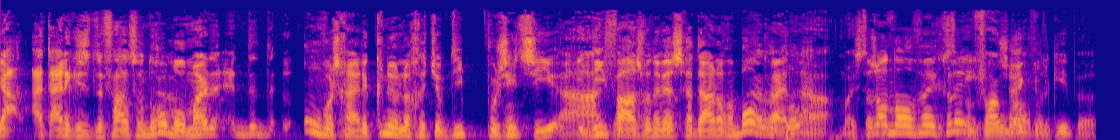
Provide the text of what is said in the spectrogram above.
Ja, uiteindelijk is het de fout van Drommel. Maar de- de- de- onwaarschijnlijk knullig dat je op die positie, Ja, in die fase van de wedstrijd, daar nog een bal Ja, kwijt. Ja, maar is Dat is anderhalve week geleden. Een vangbal Zeker. voor de keeper.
